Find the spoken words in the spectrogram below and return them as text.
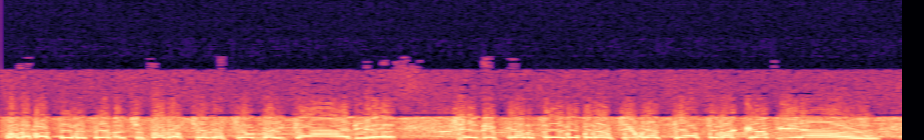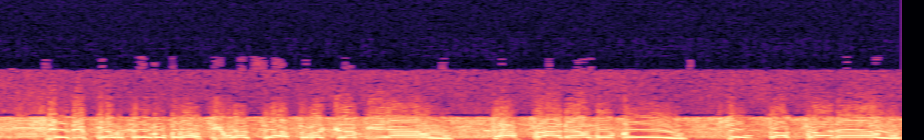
Para bater o pênalti para a seleção da Itália. Se ele perder, o Brasil é tétula campeão. Se ele perder, o Brasil é tétula campeão. Tafarel no gol. São Tafarel.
